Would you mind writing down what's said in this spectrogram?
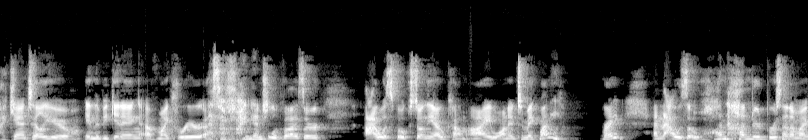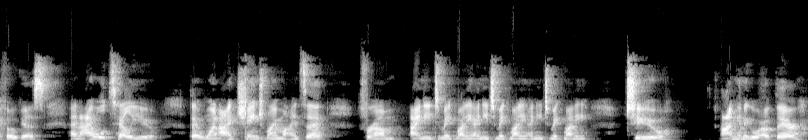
I can't tell you, in the beginning of my career as a financial advisor, I was focused on the outcome. I wanted to make money, right? And that was a 100% of my focus. And I will tell you that when I changed my mindset from I need to make money, I need to make money, I need to make money to I'm going to go out there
